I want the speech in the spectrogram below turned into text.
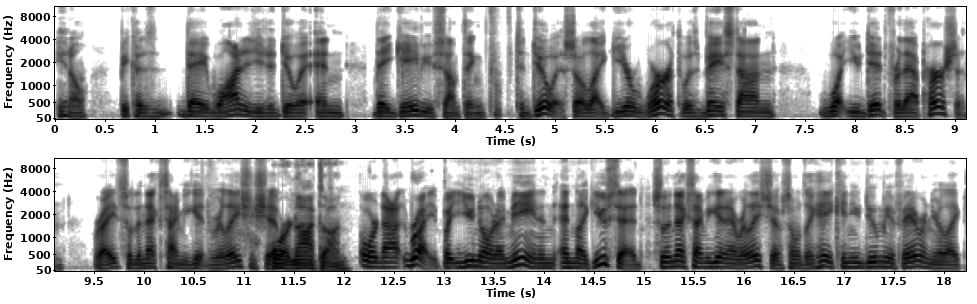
you know, because they wanted you to do it and they gave you something f- to do it. So like your worth was based on what you did for that person, right? So the next time you get in a relationship or not done. Or not right but you know what i mean and and like you said so the next time you get in a relationship someone's like hey can you do me a favor? And you're like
